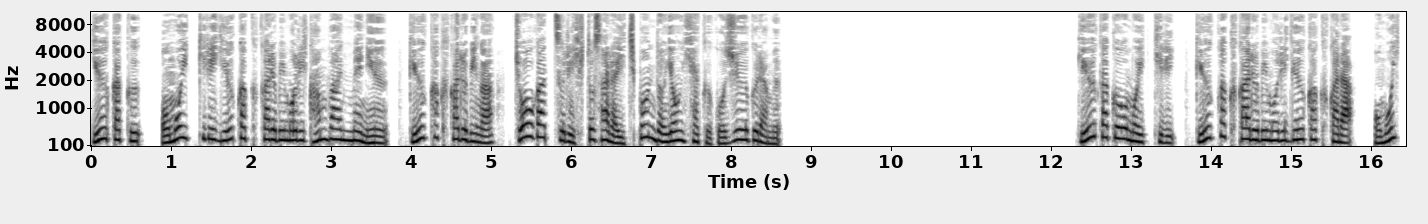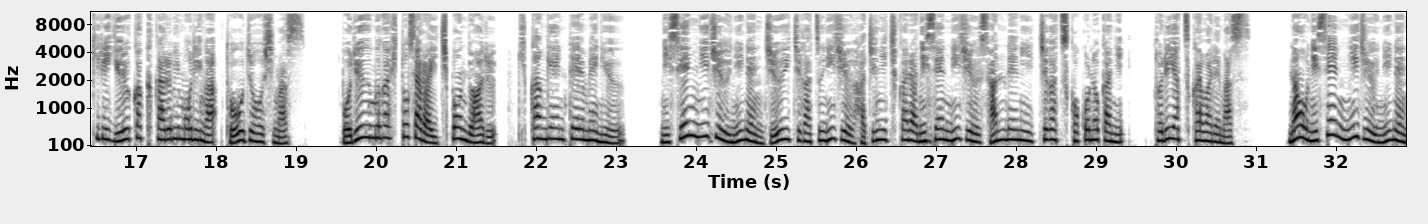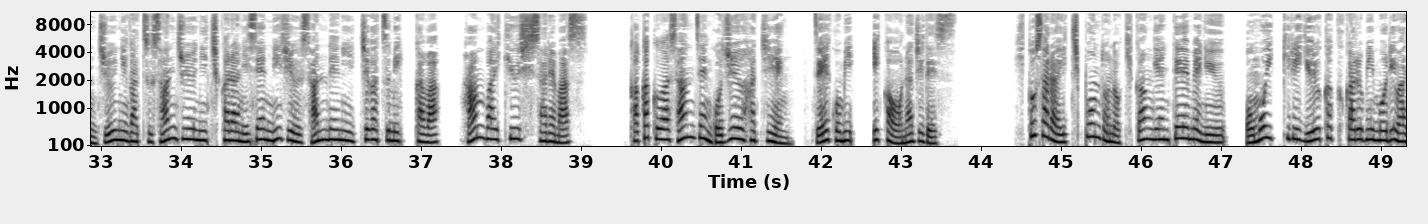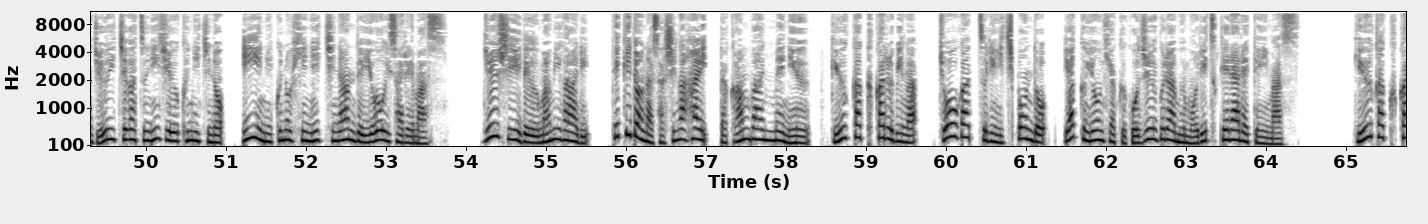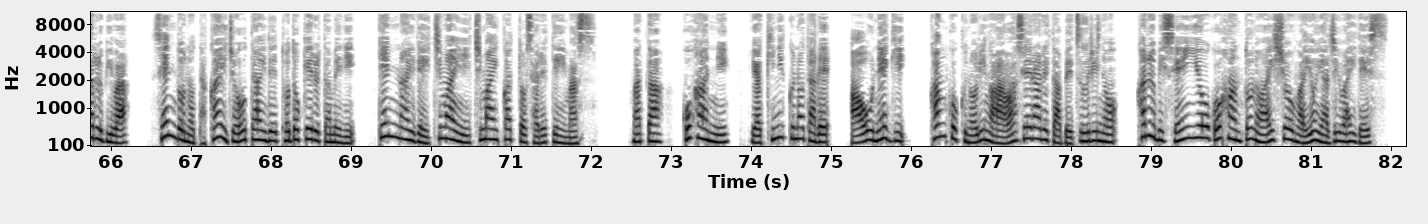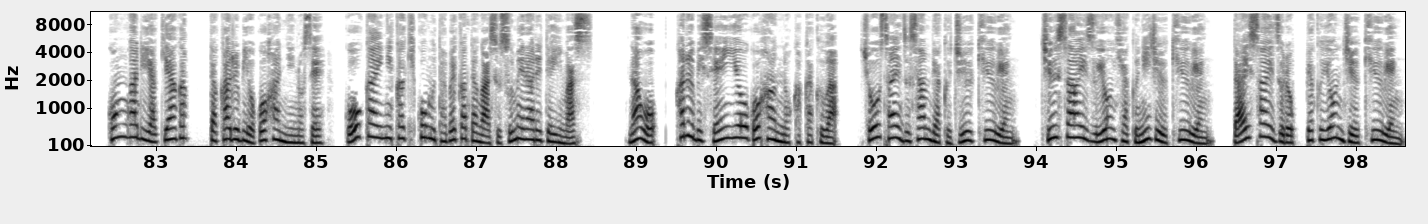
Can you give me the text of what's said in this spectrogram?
牛角、思いっきり牛角カルビ盛り看板メニュー、牛角カルビが超がっつり一皿1ポンド 450g。牛角思いっきり、牛角カルビ盛り牛角から思いっきり牛角カルビ盛りが登場します。ボリュームが一皿1ポンドある期間限定メニュー。2022年11月28日から2023年1月9日に取り扱われます。なお2022年12月30日から2023年1月3日は販売休止されます。価格は3058円、税込み以下同じです。一皿1ポンドの期間限定メニュー、思いっきり牛角カルビ盛りは11月29日のいい肉の日にちなんで用意されます。ジューシーで旨味があり、適度なサシが入った看板メニュー、牛角カルビが超がっつり1ポンド約 450g 盛り付けられています。牛角カルビは鮮度の高い状態で届けるために店内で1枚1枚カットされています。また、ご飯に焼肉のタレ、青ネギ、韓国海苔が合わせられた別売りのカルビ専用ご飯との相性が良い味わいです。こんがり焼き上がったカルビをご飯に乗せ、豪快に書き込む食べ方が勧められています。なお、カルビ専用ご飯の価格は、小サイズ319円、中サイズ429円、大サイズ649円、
